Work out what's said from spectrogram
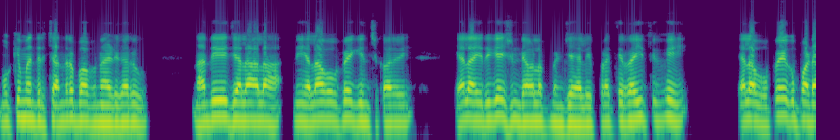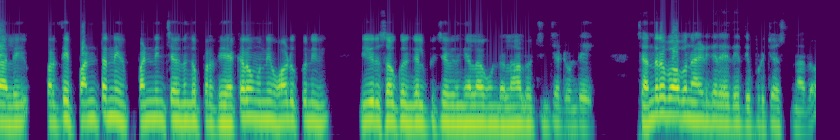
ముఖ్యమంత్రి చంద్రబాబు నాయుడు గారు నదీ జలాలని ఎలా ఉపయోగించుకోవాలి ఎలా ఇరిగేషన్ డెవలప్మెంట్ చేయాలి ప్రతి రైతుకి ఎలా ఉపయోగపడాలి ప్రతి పంటని పండించే విధంగా ప్రతి ఎకరంని వాడుకుని నీరు సౌకర్యం కల్పించే విధంగా ఎలా ఉండాలో ఆలోచించేటువంటి చంద్రబాబు నాయుడు గారు ఏదైతే ఇప్పుడు చేస్తున్నారో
